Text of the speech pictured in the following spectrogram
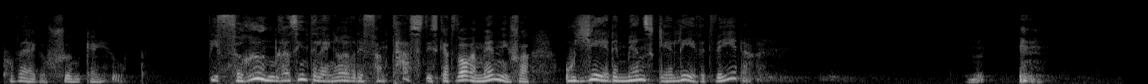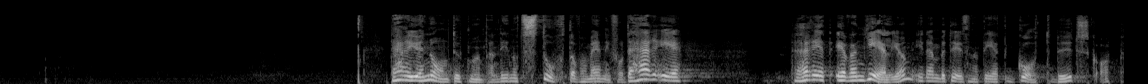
på väg att sjunka ihop. Vi förundras inte längre över det fantastiska att vara människa och ge det mänskliga livet vidare. Det här är ju enormt uppmuntrande, det är något stort att vara människor. Det här är, det här är ett evangelium i den betydelsen att det är ett gott budskap.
